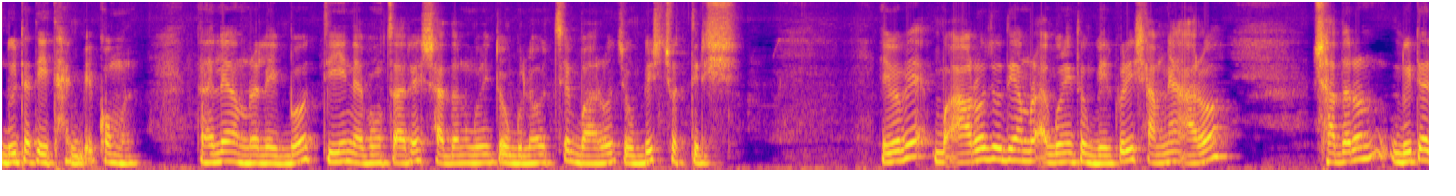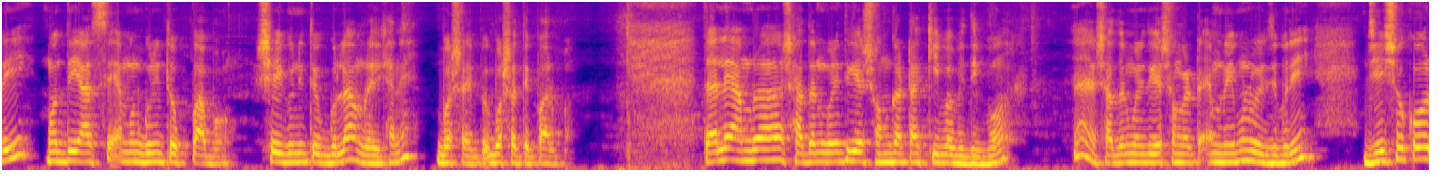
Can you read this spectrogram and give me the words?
দুইটাতেই থাকবে কমন তাহলে আমরা লিখব তিন এবং চারের সাধারণ গুণিতকগুলো হচ্ছে বারো, চব্বিশ, ছত্রিশ। এভাবে আরও যদি আমরা গণিতক বের করি, সামনে আরও সাধারণ দুইটারই মধ্যে আছে এমন গুণিতক পাবো। সেই গুণিতকগুলো আমরা এখানে বসাই, বসাতে পারব। তাহলে আমরা সাধারণ গণিতিকের সংখ্যাটা কীভাবে দিব? হ্যাঁ সাধারণ গণিতিকের সংখ্যাটা আমরা এমন বুঝতে পারি যে সকল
